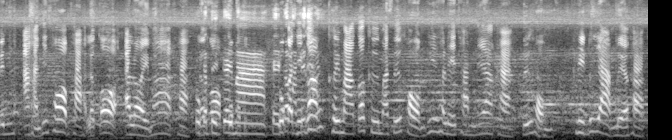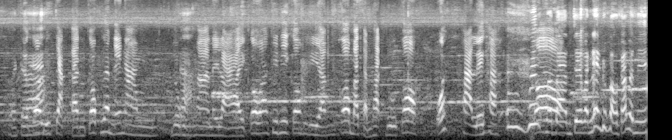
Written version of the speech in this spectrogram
เป็นอาหารที่ชอบค่ะ แล้วก็อร่อยมากค่ะปกติเคยมาเคยปเข้ากมาติที่ก็นี่เคยมาก็คือมาซื้อของที่ทะเลทันเนี่ยค่ะ ซื้อของ คลีนทุกอย่างเลยค่ะแล้วก็รู้จักกันก็เพื่อนแนะนำลงมาในไลน์ก็ว่าที่นี่ก็เลี้ยงก็มาสัมผัสดูก็โอ๊ยผ่านเลยค่ะ ก็มาทานเจวันแรกหรือเปล่าคะวันนี้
